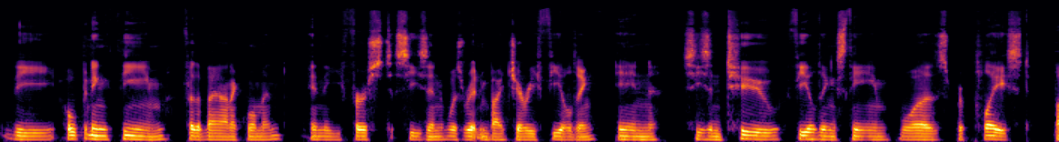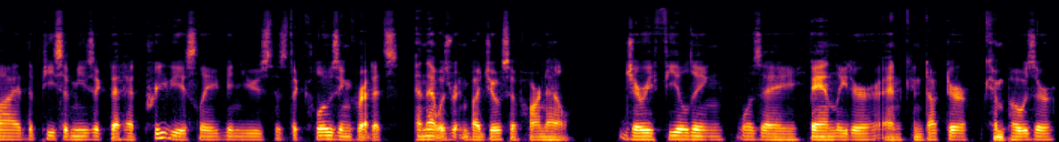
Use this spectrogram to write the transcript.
The opening theme for The Bionic Woman in the first season was written by Jerry Fielding. In season two, Fielding's theme was replaced by the piece of music that had previously been used as the closing credits, and that was written by Joseph Harnell. Jerry Fielding was a band leader and conductor, composer,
